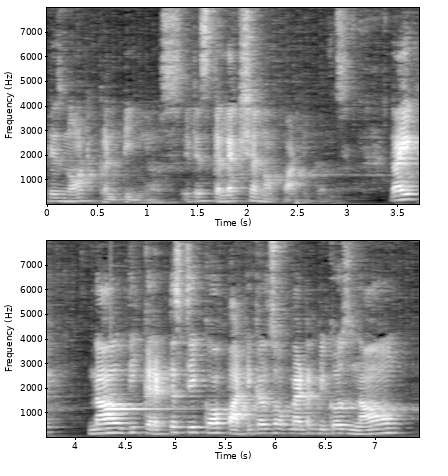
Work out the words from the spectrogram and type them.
It is not continuous. It is collection of particles. Right? Now the characteristic of particles of matter because now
